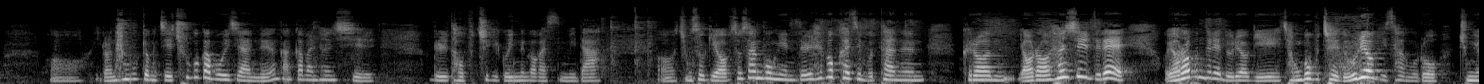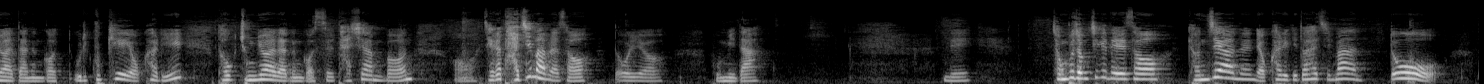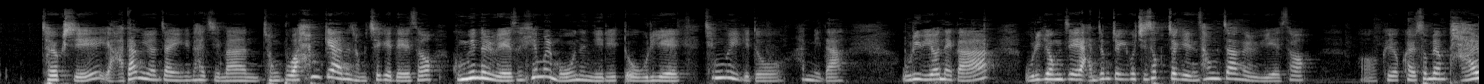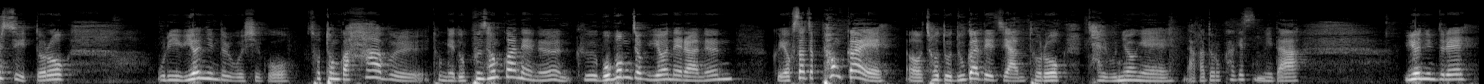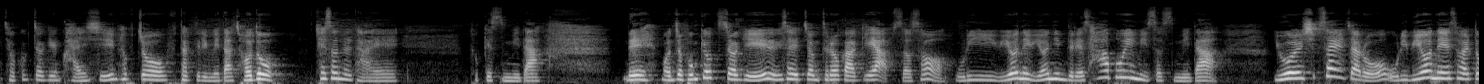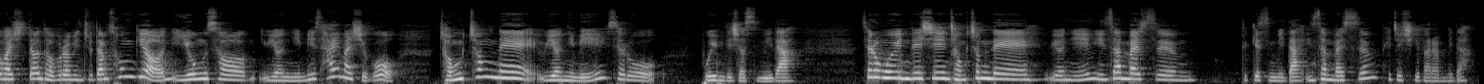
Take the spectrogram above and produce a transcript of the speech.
어, 이런 한국 경제의 출구가 보이지 않는 깜깜한 현실을 더 부추기고 있는 것 같습니다. 어, 중소기업, 소상공인들 회복하지 못하는 그런 여러 현실들에 여러분들의 노력이 정부 부처의 노력 이상으로 중요하다는 것, 우리 국회의 역할이 더욱 중요하다는 것을 다시 한번 어, 제가 다짐하면서 떠올려 봅니다. 네. 정부 정책에 대해서 견제하는 역할이기도 하지만 또 저 역시 야당 위원장이긴 하지만 정부와 함께하는 정책에 대해서 국민을 위해서 힘을 모으는 일이 또 우리의 책무이기도 합니다. 우리 위원회가 우리 경제의 안정적이고 지속적인 성장을 위해서 어, 그 역할 소명 다 할 수 있도록 우리 위원님들 모시고 소통과 화합을 통해 높은 성과 내는 그 모범적 위원회라는 그 역사적 평가에 어, 저도 누가 되지 않도록 잘 운영해 나가도록 하겠습니다. 위원님들의 적극적인 관심, 협조 부탁드립니다. 저도 최선을 다해 돕겠습니다. 네, 먼저 본격적인 의사일정 들어가기에 앞서서 우리 위원회 위원님들의 사보임이 있었습니다. 6월 14일자로 우리 위원회에서 활동하시던 더불어민주당 송기현, 이용섭 위원님이 사임하시고 정청래 위원님이 새로 보임되셨습니다. 새로 모임 되신 정청래 위원님 인사 말씀 듣겠습니다. 인사 말씀 해주시기 바랍니다.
